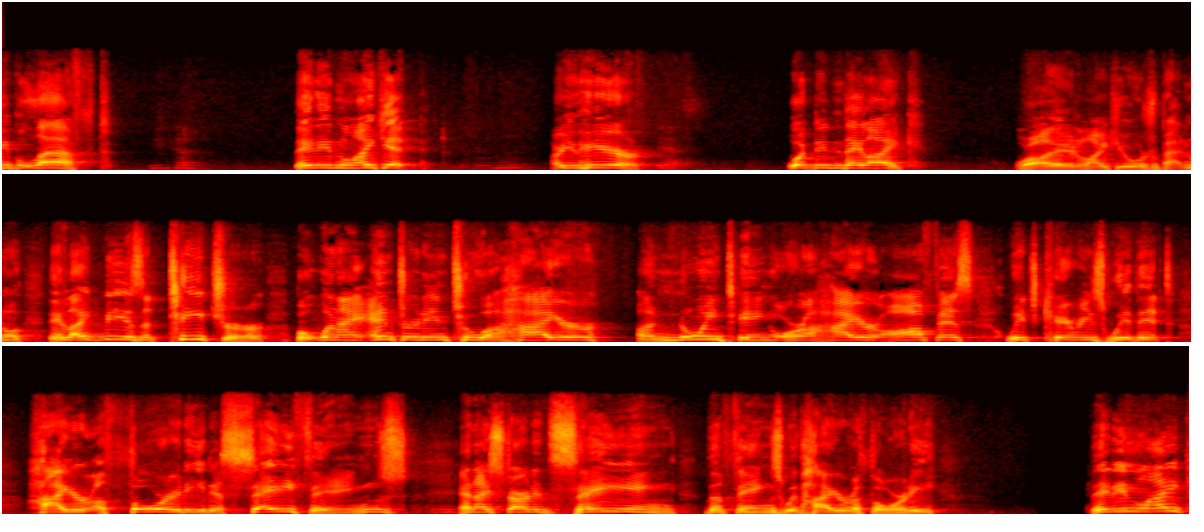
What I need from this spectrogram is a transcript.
people left. They didn't like it. Mm -hmm. are you here? Yes. what didn't they like? Well they didn't like you as a pastor no they liked me as a teacher but when I entered into a higher anointing or a higher office which carries with it higher authority to say things and I started saying the things with higher authority they didn't like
